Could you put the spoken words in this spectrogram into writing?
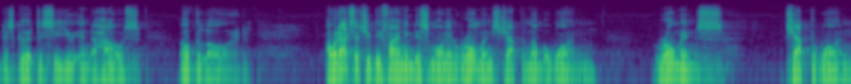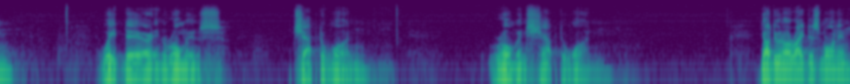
It is good to see you in the house of the Lord. I would ask that you be finding this morning Romans chapter number 1. Romans chapter 1. Wait there in Romans chapter 1. Romans chapter 1. Y'all doing all right this morning?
